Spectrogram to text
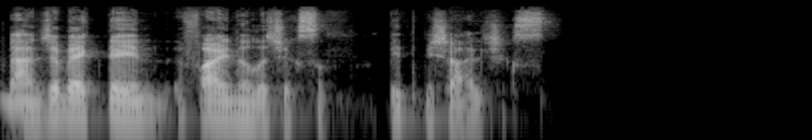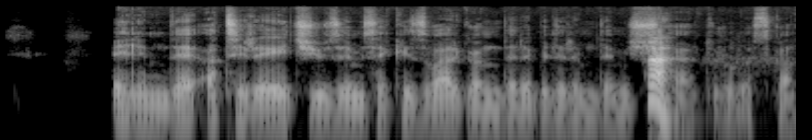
Bence bekleyin final'ı çıksın. Bitmiş hâli çıksın. Elimde ATI Rage 128 var gönderebilirim demiş Heh. Ertuğrul Özkan.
